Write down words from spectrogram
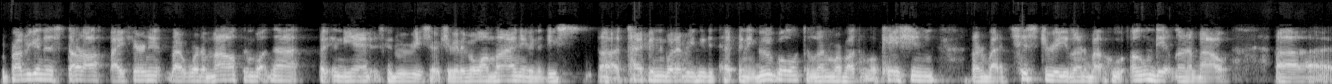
You're probably going to start off by hearing it by word of mouth and whatnot, but in the end, it's going to be research. You're going to go online. You're going to do uh, type in whatever you need to type in in Google to learn more about the location, learn about its history, learn about who owned it, learn about uh,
